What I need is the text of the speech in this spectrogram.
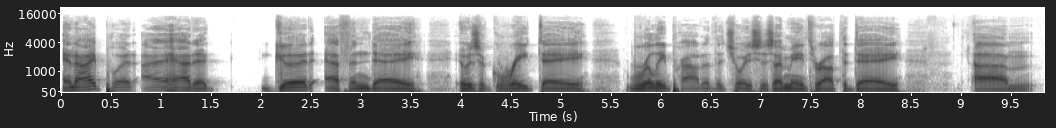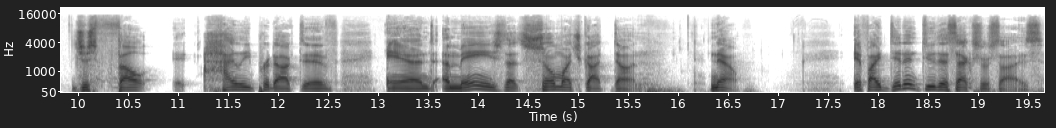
And I put, I had a good effing day. It was a great day really proud of the choices I made throughout the day. Um, just felt highly productive and amazed that so much got done. Now, if I didn't do this exercise,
